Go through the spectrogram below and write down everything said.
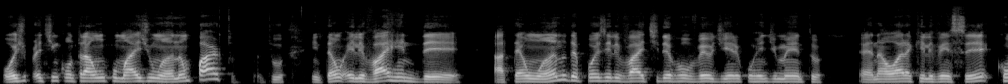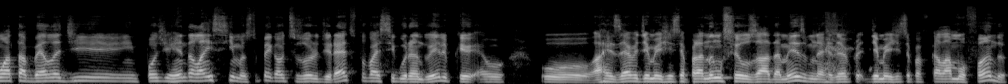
Hoje, para te encontrar um com mais de um ano, é um parto. Tu, então, ele vai render até um ano, depois ele vai te devolver o dinheiro com rendimento é, na hora que ele vencer, com a tabela de imposto de renda lá em cima. Se tu pegar o tesouro direto, tu vai segurando ele, porque é o, o, a reserva de emergência para não ser usada mesmo, né? A reserva de emergência para ficar lá mofando.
